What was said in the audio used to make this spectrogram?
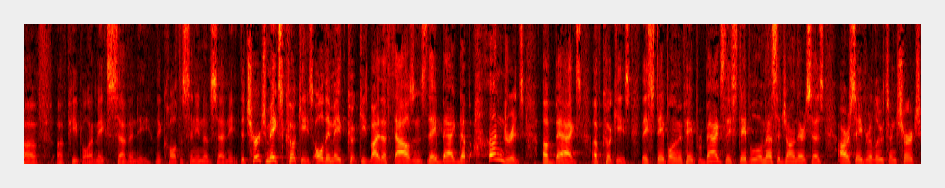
of, of people. It makes 70. They call it the sending of 70. The church makes cookies. Oh, they made cookies by the thousands. They bagged up hundreds of bags of cookies. They staple them in paper bags. They staple a little message on there. It says, Our Savior Lutheran Church.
